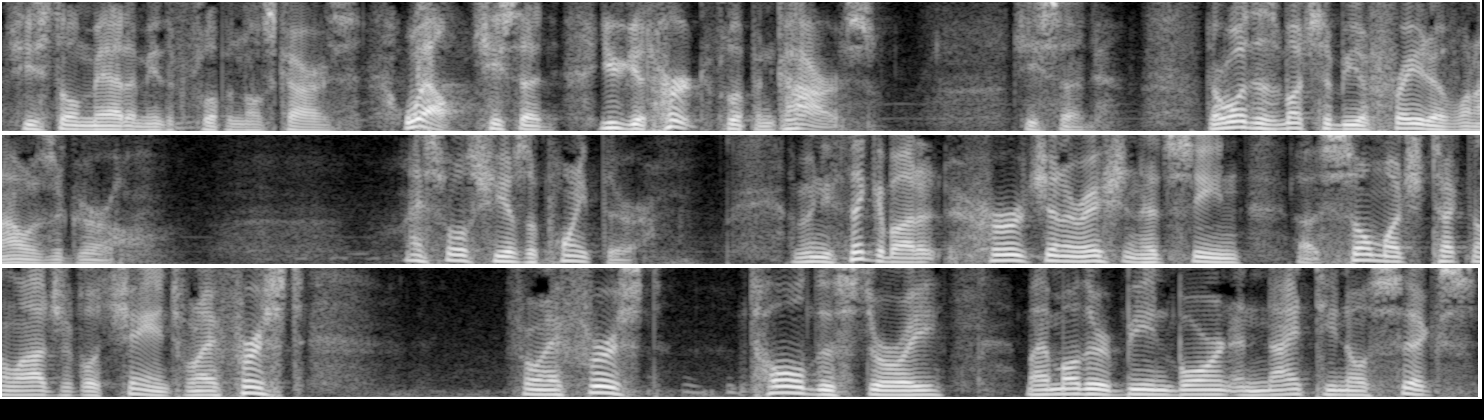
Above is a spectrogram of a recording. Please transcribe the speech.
She's still mad at me for flipping those cars. Well, she said, you get hurt flipping cars. She said, there wasn't as much to be afraid of when I was a girl. I suppose she has a point there. I mean, you think about it, her generation had seen uh, so much technological change. When I first, from when I first told this story, my mother being born in 1906,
